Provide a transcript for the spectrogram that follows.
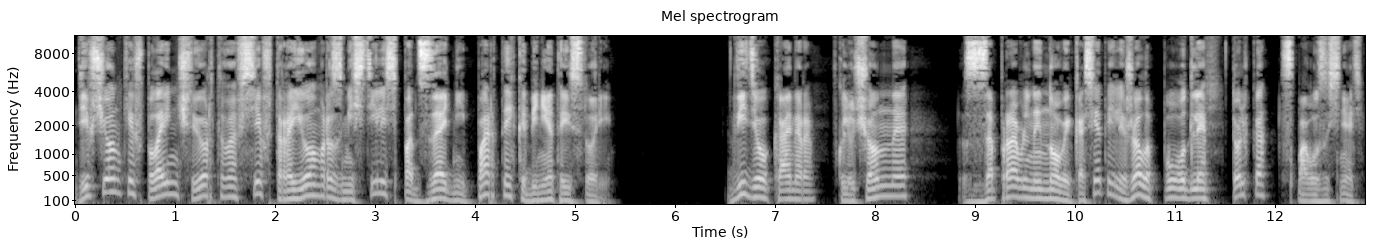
девчонки в половине четвертого все втроем разместились под задней партой кабинета истории. Видеокамера, включенная, с заправленной новой кассетой лежала подле, только с паузы снять.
